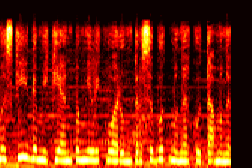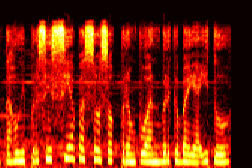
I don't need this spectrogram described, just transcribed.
Meski demikian pemilik warung tersebut mengaku tak mengetahui persis siapa sosok perempuan berkebaya itu,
